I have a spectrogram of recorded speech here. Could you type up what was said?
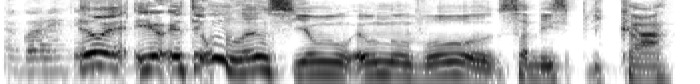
Agora entendi. Não, é- eu, eu tenho um lance, eu, eu não vou saber explicar.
